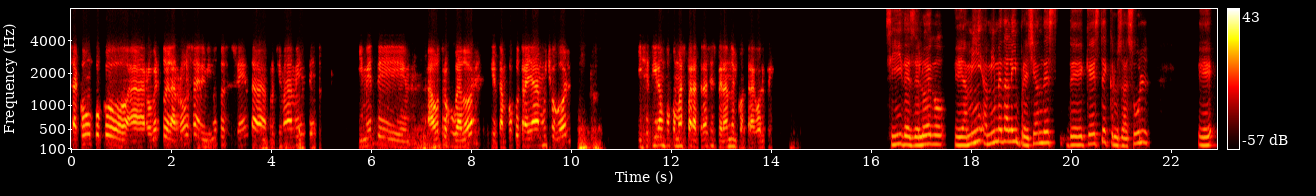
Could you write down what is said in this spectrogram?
sacó un poco a Roberto de la Rosa en el minuto 60 aproximadamente y mete a otro jugador que tampoco traía mucho gol y se tira un poco más para atrás esperando el contragolpe. Sí, desde luego. Eh, a, mí, a mí me da la impresión de, de que este Cruz Azul eh,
